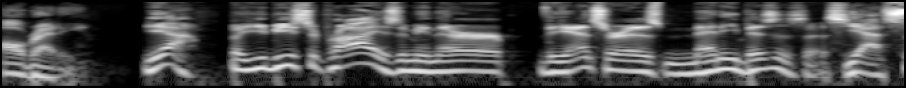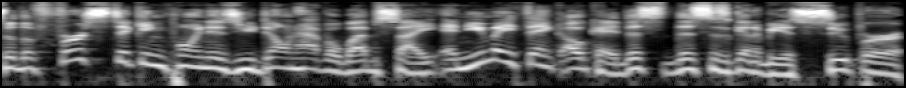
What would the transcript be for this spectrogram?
already? Yeah, but you'd be surprised. I mean, there. Are, the answer is many businesses. Yeah. So the first sticking point is you don't have a website, and you may think, okay, this this is going to be a super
